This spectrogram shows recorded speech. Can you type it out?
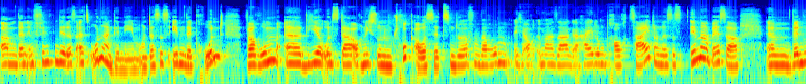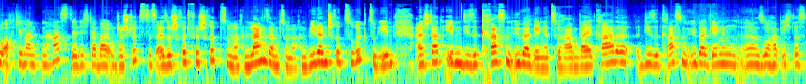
ähm, dann empfinden wir das als unangenehm. Und das ist eben der Grund, warum äh, wir uns da auch nicht so einem Druck aussetzen dürfen, warum ich auch immer sage, Heilung braucht Zeit. Und es ist immer besser, ähm, wenn du auch jemanden hast, der dich dabei unterstützt, es also Schritt für Schritt zu machen, langsam zu machen, wieder einen Schritt zurückzugehen, anstatt eben diese krassen Übergänge zu haben. Weil gerade diese krassen Übergänge, äh, so habe ich das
